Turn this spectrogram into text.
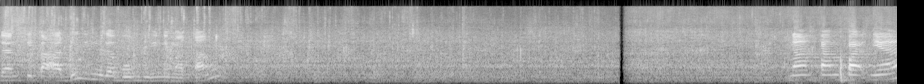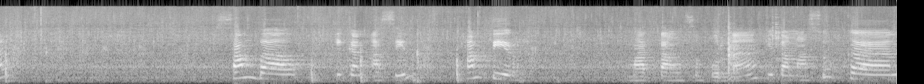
dan kita aduk hingga bumbu ini matang Nah, tampaknya sambal ikan asin hampir matang sempurna. Kita masukkan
